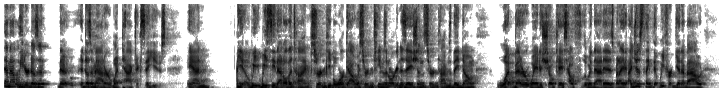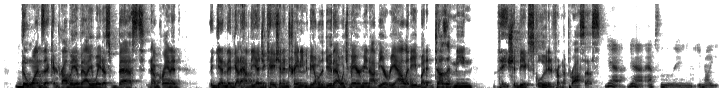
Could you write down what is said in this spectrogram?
and that leader doesn't. It doesn't matter what tactics they use, and yeah, we we see that all the time. Certain people work out with certain teams and organizations. Certain times they don't. What better way to showcase how fluid that is? But I, I just think that we forget about the ones that can probably evaluate us best. Now, granted, again, they've got to have the education and training to be able to do that, which may or may not be a reality, but it doesn't mean they should be excluded from the process. Yeah, yeah, absolutely. And, you know, you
